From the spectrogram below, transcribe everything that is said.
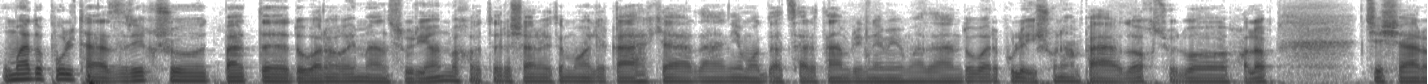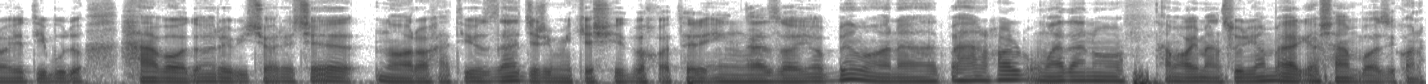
اومد و پول تزریق شد. بعد دوباره آقای منصوریان به خاطر شرایط مالی قهر کردن یه مدت سر تمرین نمی اومدن دوباره پول ایشون هم پرداخت شد. با حالا چه شرایطی بود و هوادار بیچاره چه ناراحتی و زجری می‌کشید به خاطر این قضایا بماند. به هر حال اومدن و هم آقای منصوریان برگشت هم بازی کنه.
